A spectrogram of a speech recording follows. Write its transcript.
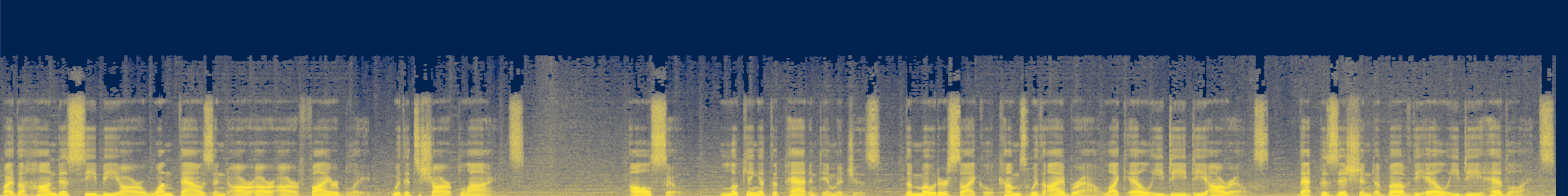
by the Honda CBR 1000 RRR Fireblade, with its sharp lines. Also, looking at the patent images, the motorcycle comes with eyebrow-like LED DRLs, that positioned above the LED headlights,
